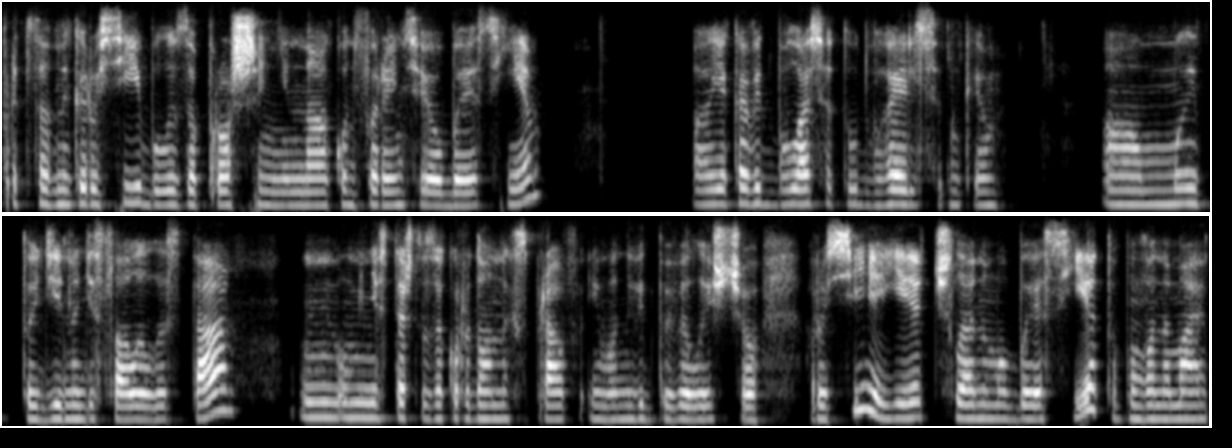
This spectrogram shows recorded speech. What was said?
представники Росії були запрошені на конференцію ОБСЄ, е, яка відбулася тут в Гельсінки. Е, Ми тоді надіслали листа у Міністерство закордонних справ, і вони відповіли, що Росія є членом ОБСЄ, тому вона має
